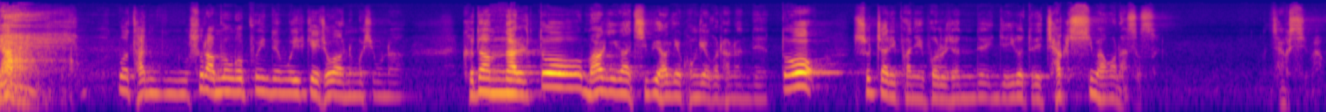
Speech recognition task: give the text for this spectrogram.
야, 뭐 단 술 안 먹은 것 뿐인데 뭐 이렇게 좋아하는 것이구나. 그 다음날 또 마귀가 집요하게 공격을 하는데 또 술자리판이 벌어졌는데 이제 이것들이 작심하고 났었어요. 작심하고.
